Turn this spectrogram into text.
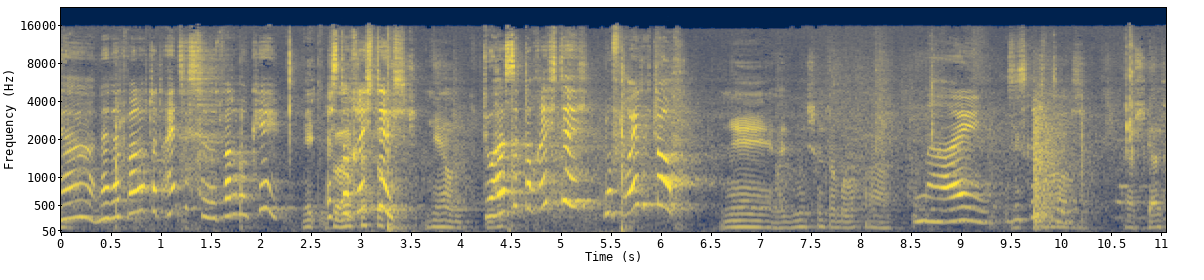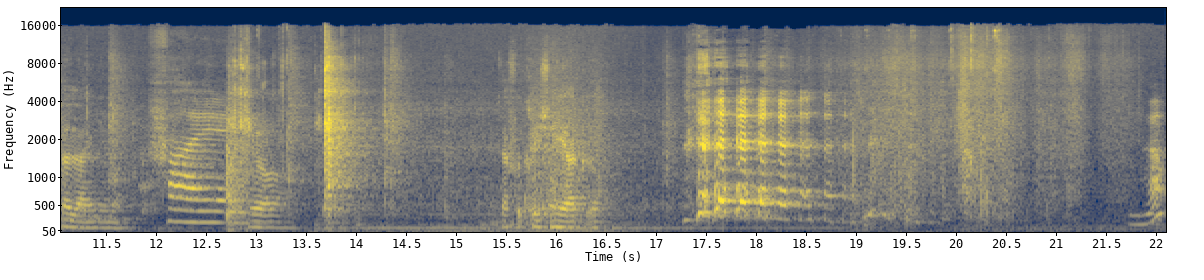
Ja, na, das war doch das Einzige. Das war doch okay. Nee, ist doch das richtig. Doch, ja, und. Du hast es doch richtig. Nur freu dich doch. Nee, also mich unterbrochen. Nein, es ist richtig. Das ist ganz allein immer. Fein. Ja. Dafür krieg ich eine Jacke. Ja?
